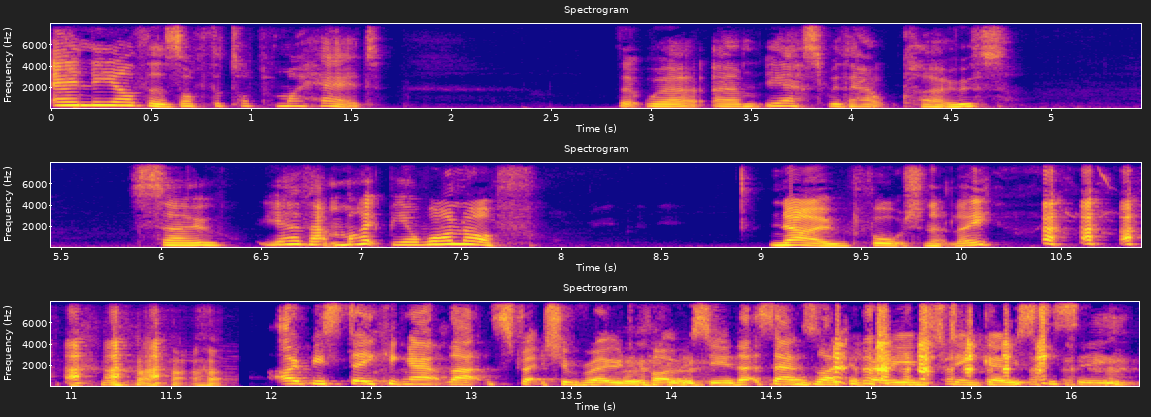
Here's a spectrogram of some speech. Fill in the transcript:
any others off the top of my head that were, um, yes, without clothes. So, yeah, that might be a one off. No, fortunately. I'd be staking out that stretch of road if I was you. That sounds like a very interesting ghost to see.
